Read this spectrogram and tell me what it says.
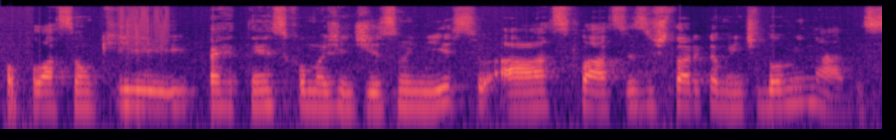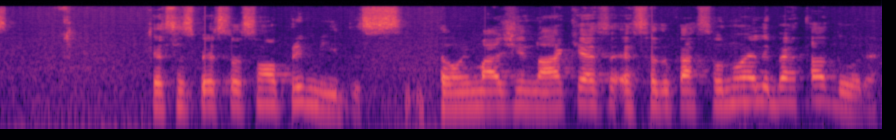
População que pertence, como a gente disse no início, às classes historicamente dominadas. Que essas pessoas são oprimidas. Então, imaginar que essa educação não é libertadora.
